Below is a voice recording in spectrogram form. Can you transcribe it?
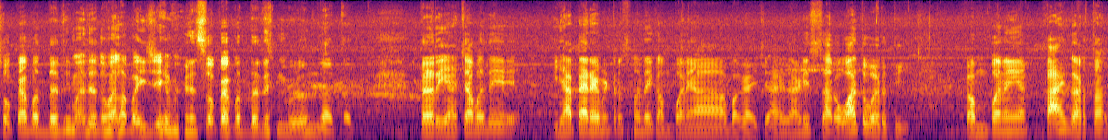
सोप्या पद्धतीमध्ये तुम्हाला पैसे मिळ सोप्या पद्धतीत मिळून जातात. तर ह्याच्यामध्ये ह्या पॅरामीटर्समध्ये कंपन्या बघायच्या आहेत आणि सर्वात वरती कंपन्या काय करतात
